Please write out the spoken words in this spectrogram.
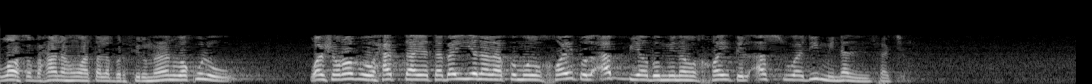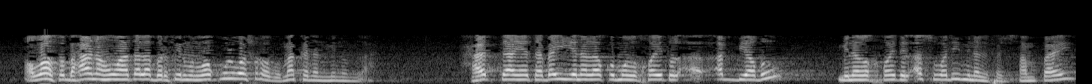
Allah Subhanahu wa taala berfirman, "Wa kulu washrabu hatta yatabayyana lakumul khaytul abyadu minal khaytil aswadi minal fajr." Allah Subhanahu wa taala berfirman, "Wa kulu washrabu makanan minumlah hatta yatabayyana lakumul khaytul abyadu minal khaytil aswadi minal fajr." Sampai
